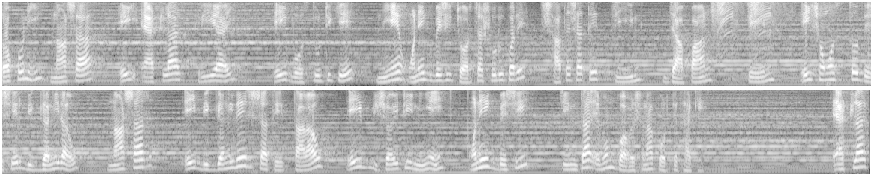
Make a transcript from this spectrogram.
তখনই নাসা এই অ্যাটলাস থ্রি আই এই বস্তুটিকে নিয়ে অনেক বেশি চর্চা শুরু করে, সাথে সাথে চীন, জাপান, স্পেন এই সমস্ত দেশের বিজ্ঞানীরাও, নাসার এই বিজ্ঞানীদের সাথে তারাও এই বিষয়টি নিয়ে অনেক বেশি চিন্তা এবং গবেষণা করতে থাকে। অ্যাটলাস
